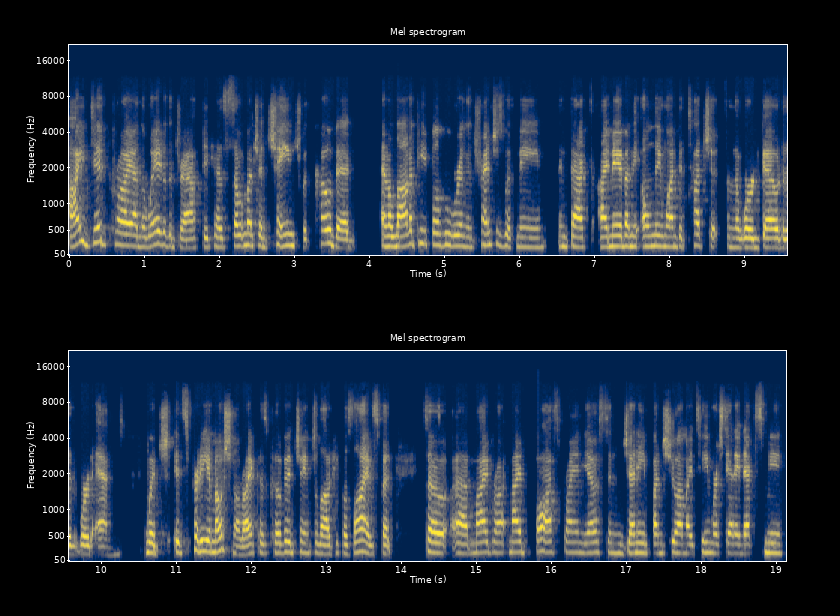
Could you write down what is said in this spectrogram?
I did cry on the way to the draft because so much had changed with COVID. And a lot of people who were in the trenches with me, in fact, I may have been the only one to touch it from the word go to the word end, which it's pretty emotional, right? Because COVID changed a lot of people's lives. But so uh, my my boss Brian Yost and Jenny Bunshu on my team were standing next to me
